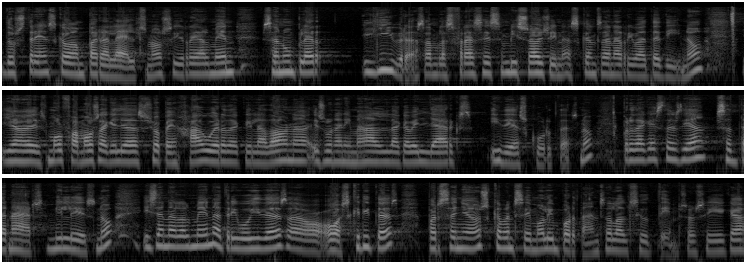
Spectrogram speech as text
dos trens que van paral·lels. No? Sigui, realment s'han omplert llibres amb les frases misògines que ens han arribat a dir. No? Ja és molt famosa aquella de Schopenhauer de que la dona és un animal de cabell llargs idees curtes, no? però d'aquestes hi ha centenars, milers, no? i generalment atribuïdes o, o escrites per senyors que van ser molt importants al seu temps. O sigui que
